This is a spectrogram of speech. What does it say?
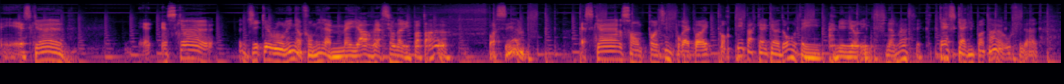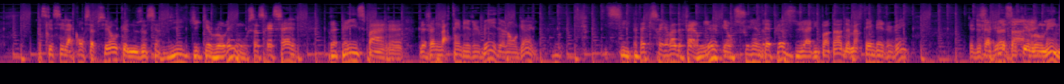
Est-ce que. Est-ce que J.K. Rowling a fourni la meilleure version d'Harry Potter? Possible. Est-ce que son produit ne pourrait pas être porté par quelqu'un d'autre et amélioré finalement? Qu'est-ce qu'Harry Potter au final? Est-ce que c'est la conception que nous a servi J.K. Rowling ou ce serait celle reprise par euh, le jeune Martin Bérubé de Longueuil? Si, peut-être qu'il serait capable de faire mieux, puis on se souviendrait plus du Harry Potter de Martin Bérubé que de celui de J.K. Rowling.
